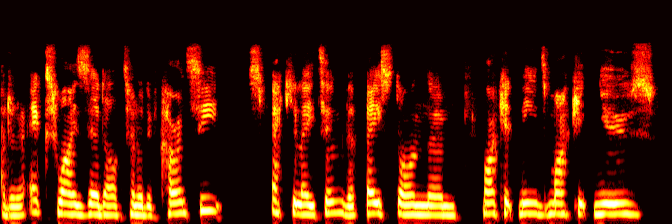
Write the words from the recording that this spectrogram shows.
I don't know, XYZ alternative currency, speculating that based on um, market needs, market news,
